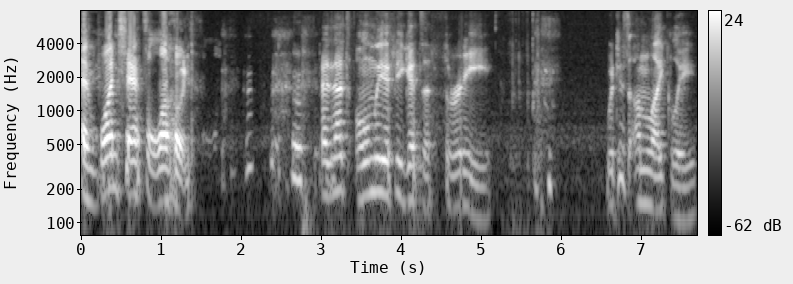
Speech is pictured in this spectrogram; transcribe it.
and one chance alone. And that's only if he gets a three. Which is unlikely.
